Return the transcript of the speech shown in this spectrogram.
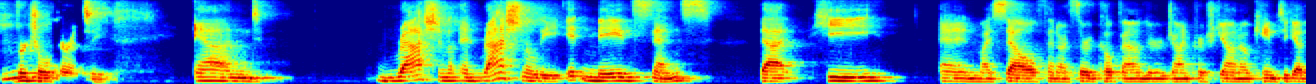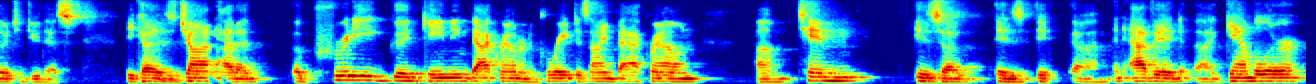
mm-hmm. virtual currency, and rational and rationally, it made sense that he and myself and our third co-founder john cristiano came together to do this because john had a, a pretty good gaming background and a great design background um, tim is a is uh, an avid uh, gambler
